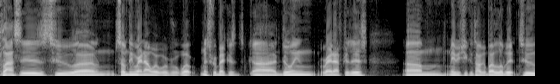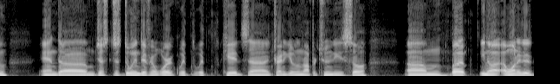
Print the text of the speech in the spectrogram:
classes to um, something right now what, what Miss Rebecca's uh, doing right after this. Um, maybe she can talk about a little bit too, and um, just just doing different work with with kids, uh, trying to give them opportunities. So, um, but you know, I wanted to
